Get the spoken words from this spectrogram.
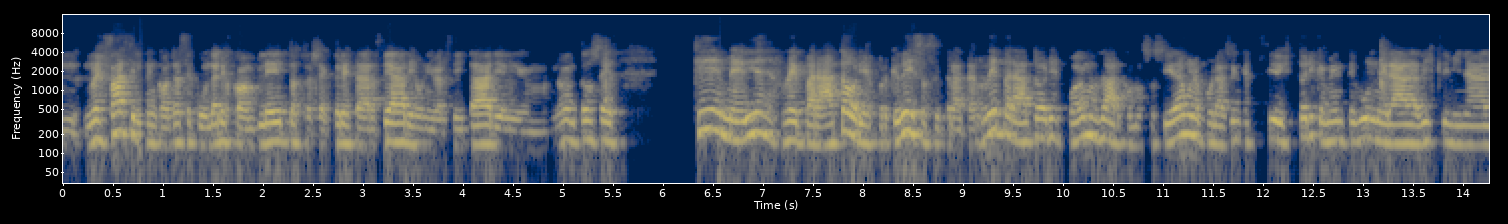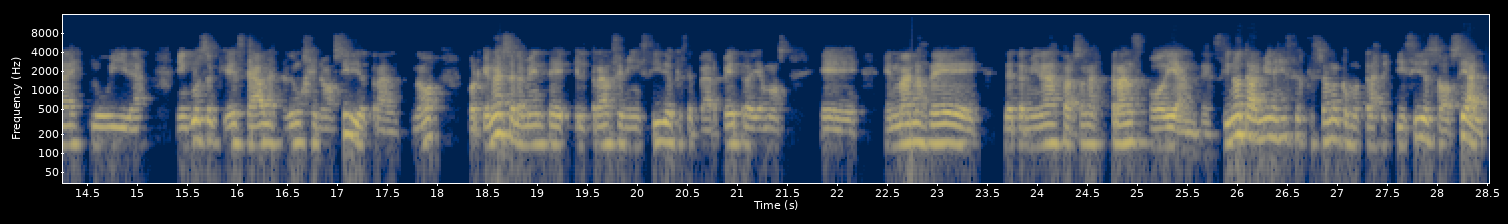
no es fácil encontrar secundarios completos, trayectorias terciarias, universitarias, ¿no? Entonces, ¿qué medidas reparatorias, porque de eso se trata, reparatorias podemos dar como sociedad a una población que ha sido históricamente vulnerada, discriminada, excluida, incluso que se habla hasta de un genocidio trans, ¿no? Porque no es solamente el transfeminicidio que se perpetra, digamos, eh, en manos de determinadas personas trans odiantes, sino también es eso que se llama como transvesticidio social,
